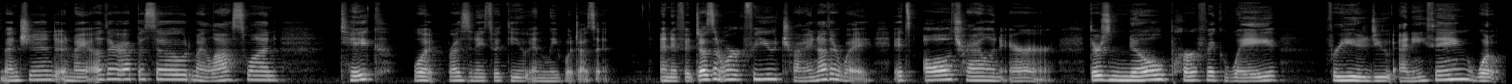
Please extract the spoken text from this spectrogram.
mentioned in my other episode, my last one, take what resonates with you and leave what doesn't. And if it doesn't work for you, try another way. It's all trial and error. There's no perfect way for you to do anything. What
